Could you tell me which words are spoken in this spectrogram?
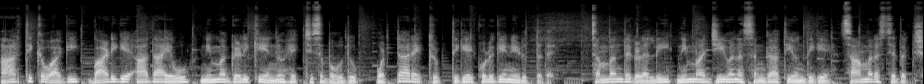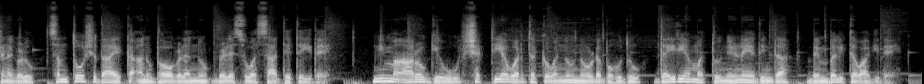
ಆರ್ಥಿಕವಾಗಿ ಬಾಡಿಗೆ ಆದಾಯವು ನಿಮ್ಮ ಗಳಿಕೆಯನ್ನು ಹೆಚ್ಚಿಸಬಹುದು, ಒಟ್ಟಾರೆ ತೃಪ್ತಿಗೆ ಕೊಡುಗೆ ನೀಡುತ್ತದೆ. ಸಂಬಂಧಗಳಲ್ಲಿ ನಿಮ್ಮ ಜೀವನ ಸಂಗಾತಿಯೊಂದಿಗೆ ಸಾಮರಸ್ಯದ ಕ್ಷಣಗಳು ಸಂತೋಷದಾಯಕ ಅನುಭವಗಳನ್ನು ಬೆಳೆಸುವ ಸಾಧ್ಯತೆಯಿದೆ. ನಿಮ್ಮ ಆರೋಗ್ಯವು ಶಕ್ತಿಯ ವರ್ಧಕವನ್ನು ನೋಡಬಹುದು, ಧೈರ್ಯ ಮತ್ತು ನಿರ್ಣಯದಿಂದ ಬೆಂಬಲಿತವಾಗಿದೆ.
